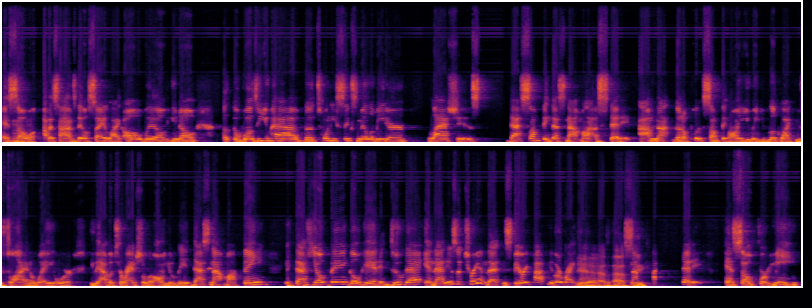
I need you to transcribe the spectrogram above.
And so mm. a lot of times they'll say, like, oh, well, you know, Uh, well, do you have the 26 millimeter lashes? That's something that's not my aesthetic. I'm not going to put something on you and you look like you're flying away or you have a tarantula on your lid. That's not my thing. If that's your thing, go ahead and do that. And that is a trend that is very popular right now. Yeah, I, I It's not see. my aesthetic. And so for me,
